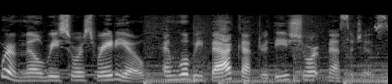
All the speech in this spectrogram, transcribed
We're Mill Resource Radio, and we'll be back after these short messages.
